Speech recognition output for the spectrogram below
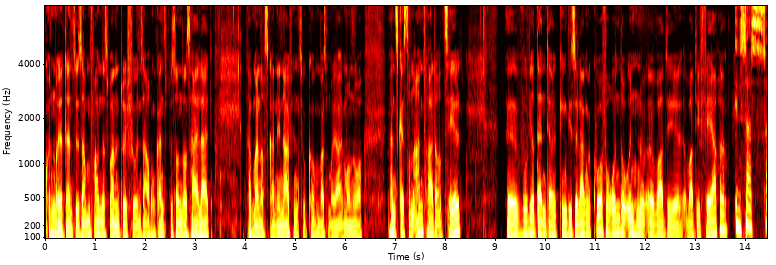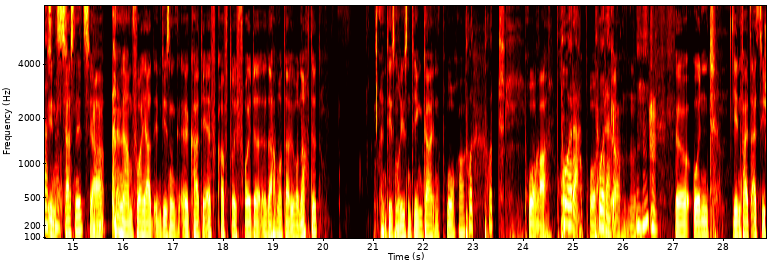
Konnten wir ja dann zusammenfahren. Das war natürlich für uns auch ein ganz besonderes Highlight, da mal nach Skandinavien zu kommen, was wir ja immer nur, wir haben es gestern Abend gerade erzählt, äh, wo wir dann, da ging diese lange Kurve runter, unten äh, war die, war die Fähre in Sass, in Sassnitz. Sassnitz, ja. Wir haben vorher in diesen äh, KTF, Kraft durch Freude, äh, da haben wir da übernachtet. In diesem Riesending da in Prora. Pot, Pot, Prora. Prora. Prora. Ja, ne. Äh, Und jedenfalls, als die,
